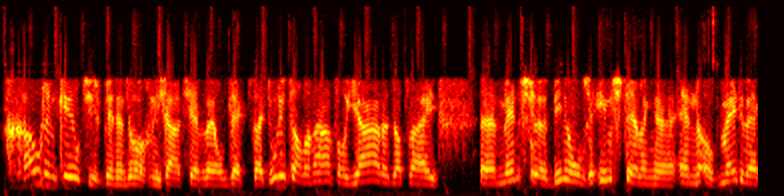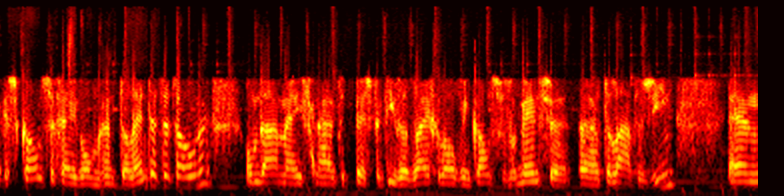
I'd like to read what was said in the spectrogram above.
gouden keeltjes binnen de organisatie hebben wij ontdekt. Wij doen dit al een aantal jaren dat wij uh, mensen binnen onze instellingen en ook medewerkers kansen geven om hun talenten te tonen. Om daarmee vanuit het perspectief dat wij geloven in kansen voor mensen uh, te laten zien. En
